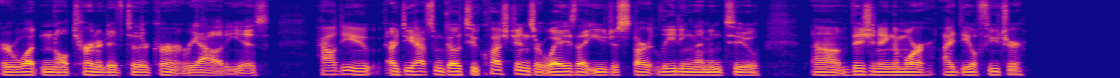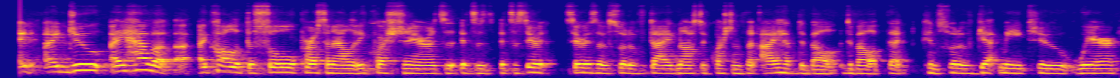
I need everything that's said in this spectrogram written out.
or what an alternative to their current reality is? How do you or do you have some go-to questions or ways that you just start leading them into uh, visioning a more ideal future I, I, do. I have a. I call it the soul personality questionnaire. It's a. It's a. It's a ser- series of sort of diagnostic questions that I have developed developed that can sort of get me to where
